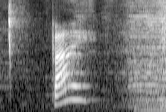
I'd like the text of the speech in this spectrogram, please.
Bye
